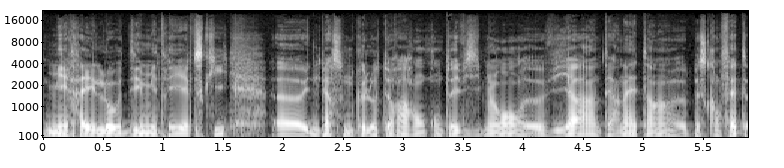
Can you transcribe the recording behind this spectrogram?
Mikhailo Dmitrievski, euh, une personne que l'auteur a rencontrée visiblement euh, via Internet, hein, euh, parce qu'en fait,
